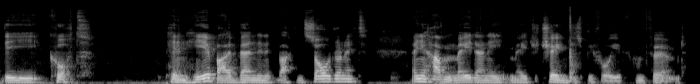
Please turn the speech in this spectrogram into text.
the cut pin here by bending it back and soldering it, and you haven't made any major changes before you've confirmed.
